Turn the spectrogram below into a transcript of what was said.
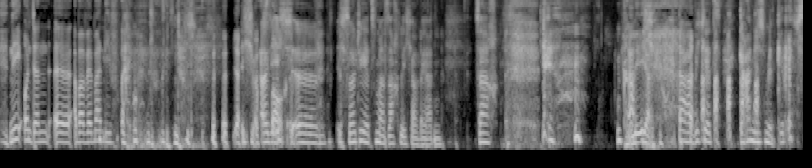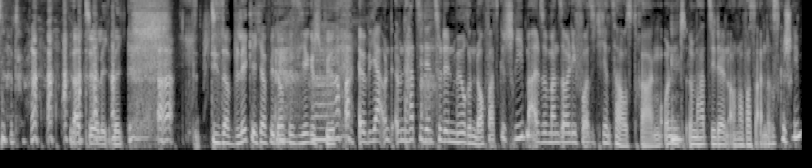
nee, und dann, äh, aber wenn man die. ja, Ich, glaub's also ich, äh, ich sollte jetzt mal sachlicher werden. Sag. Nee, Ja, da habe ich jetzt gar nicht mit gerechnet. Natürlich nicht. Dieser Blick, ich habe ihn doch bis hier gespürt. Ähm, ja, und, und hat sie denn zu den Möhren noch was geschrieben? Also man soll die vorsichtig ins Haus tragen. Und ähm, hat sie denn auch noch was anderes geschrieben?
